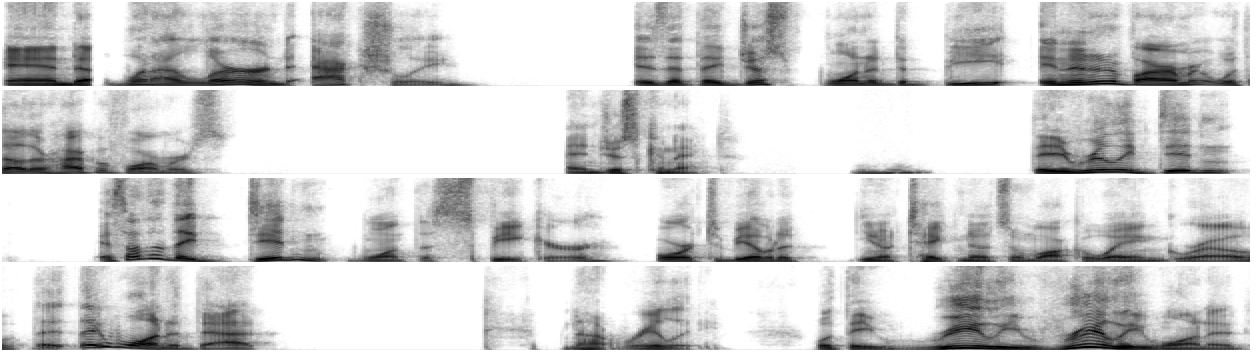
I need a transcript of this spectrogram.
And uh, what I learned actually is that they just wanted to be in an environment with other high performers and just connect. Mm-hmm. They really didn't. It's not that they didn't want the speaker or to be able to, you know, take notes and walk away and grow. They, they wanted that. Not really. What they really, really wanted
